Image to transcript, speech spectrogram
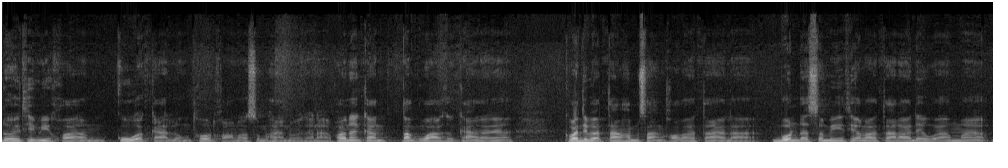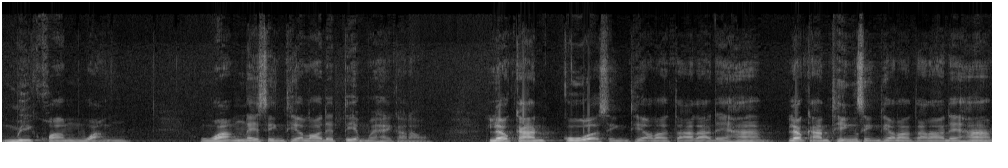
โดยที่มีความกลัวการลงโทษของอัลลอฮฺสุบฮานุวตาลาเพราะนั้นการตักวาคือการอะไรนะปฏิบัติตามคำสั่งของอัลลอฮฺตาลาบนรัศมีที่อัลลอฮฺตาลาได้วางมา มีความหวังหวังในสิ่งที่อัลลอฮฺได้เตรียมไว้ให้กับเรา แล้วการกลัวสิ่งที่อัลลอฮฺตาลาได้ห้าม แล้วการทิ้งสิ่งที่อัลลอฮฺตาลาได้ห้าม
